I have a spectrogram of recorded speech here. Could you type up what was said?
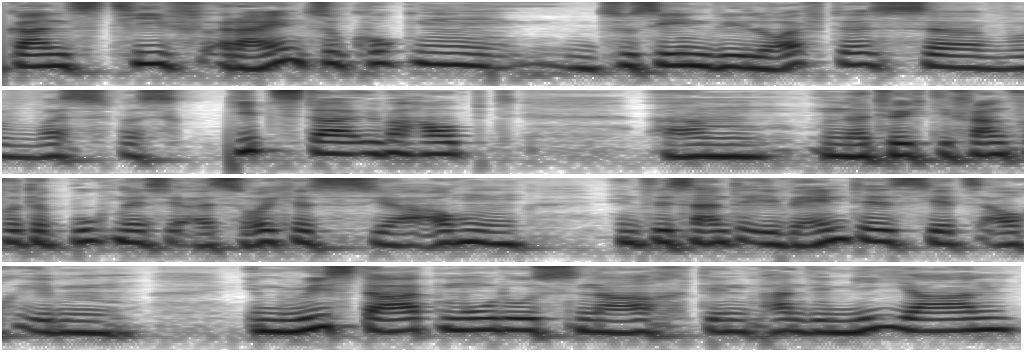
ganz tief rein zu gucken, zu sehen, wie läuft es, äh, was, was gibt es da überhaupt. Ähm, und natürlich die Frankfurter Buchmesse als solches ja auch ein interessanter Event ist, jetzt auch eben im Restart-Modus nach den Pandemiejahren.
